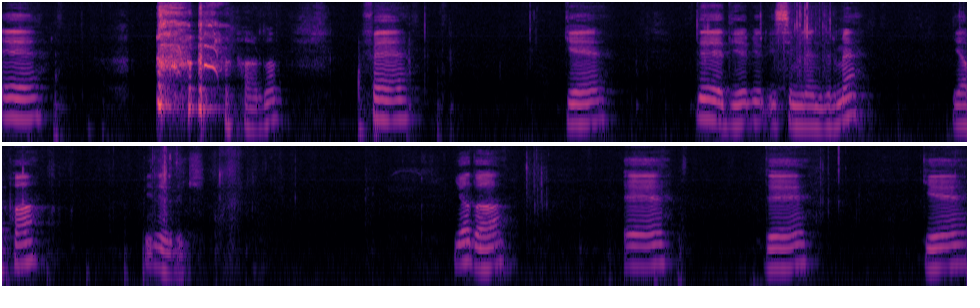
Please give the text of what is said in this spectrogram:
E pardon. F G D diye bir isimlendirme yapabilirdik. Ya da E D G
